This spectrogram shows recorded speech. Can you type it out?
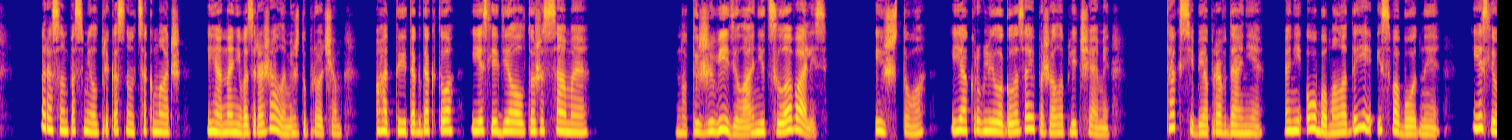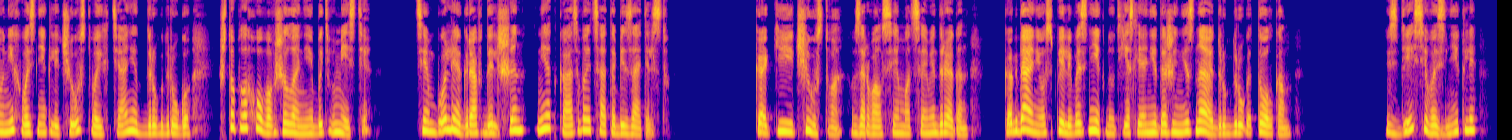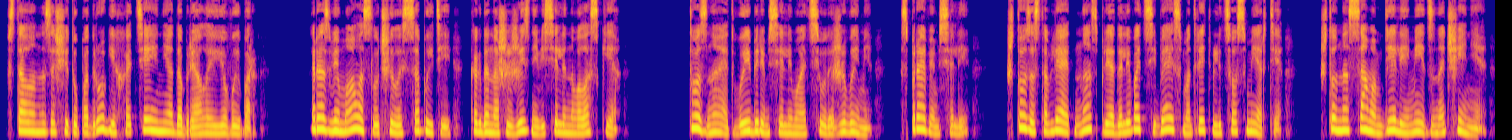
раз он посмел прикоснуться к Мадж, и она не возражала, между прочим. А ты тогда кто, если делал то же самое?» «Но ты же видела, они целовались». «И что?» Я округлила глаза и пожала плечами. «Так себе оправдание. Они оба молодые и свободные. Если у них возникли чувства, их тянет друг к другу. Что плохого в желании быть вместе? Тем более граф Дельшин не отказывается от обязательств. «Какие чувства?» — взорвался эмоциями Дрэгон. «Когда они успели возникнуть, если они даже не знают друг друга толком?» Здесь и возникли, встала на защиту подруги, хотя и не одобряла ее выбор. Разве мало случилось событий, когда наши жизни висели на волоске? Кто знает, выберемся ли мы отсюда живыми, справимся ли. Что заставляет нас преодолевать себя и смотреть в лицо смерти? Что на самом деле имеет значение?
